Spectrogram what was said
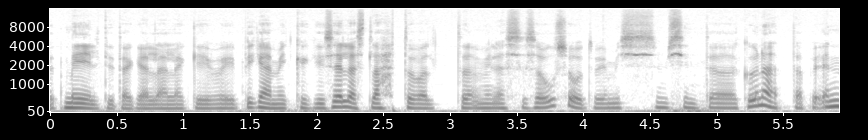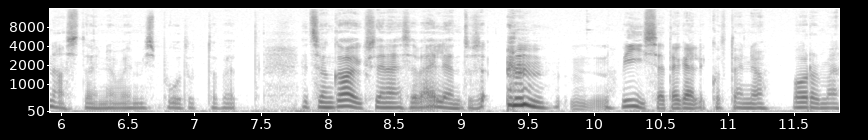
et meeldida kellelegi või pigem ikkagi sellest lähtuvalt, millesse sa usud või mis, mis sind äh, kõnetab ennast, on ju, või mis puudutab, et et see on ka üks eneseväljenduse noh, viise tegelikult, on ju, vorme.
